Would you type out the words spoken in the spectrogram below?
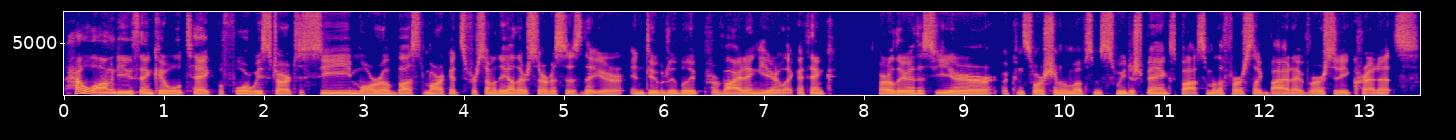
How long do you think it will take before we start to see more robust markets for some of the other services that you're indubitably providing here? Like I think earlier this year, a consortium of some Swedish banks bought some of the first like biodiversity credits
